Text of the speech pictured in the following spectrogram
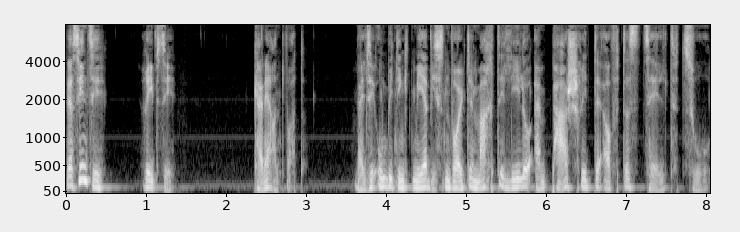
Wer sind Sie? rief sie. Keine Antwort. Weil sie unbedingt mehr wissen wollte, machte Lilo ein paar Schritte auf das Zelt zu.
